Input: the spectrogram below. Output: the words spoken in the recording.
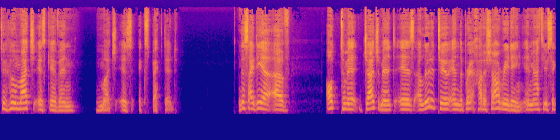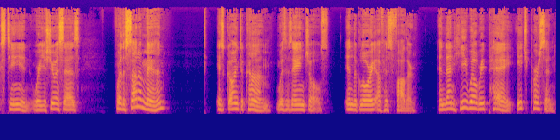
To whom much is given, much is expected. This idea of ultimate judgment is alluded to in the Brit Hadashah reading in Matthew 16, where Yeshua says, For the Son of Man is going to come with his angels in the glory of his Father and then he will repay each person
